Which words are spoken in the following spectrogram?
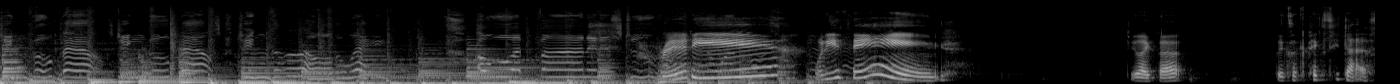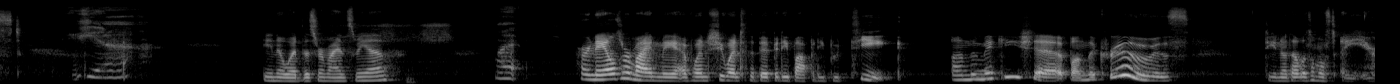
jingle bells, jingle bells, jingle all the way. Oh, what fun it is to ride Pretty. What do you think? Do you like that? Looks like pixie dust. Yeah. Do you know what this reminds me of? What? Her nails remind me of when she went to the Bibbidi Bobbidi Boutique on the Mickey ship on the cruise. Do you know that was almost a year?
